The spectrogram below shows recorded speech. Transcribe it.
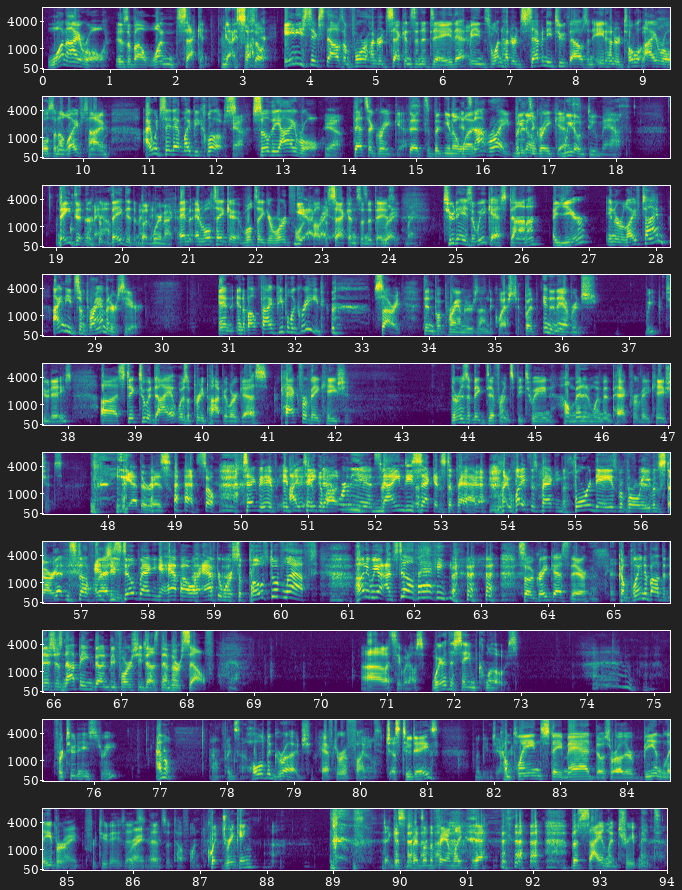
One eye roll is about one second. Yeah, I saw So that. 86,400 seconds in a day. That means 172,800 total eye rolls in a lifetime. I would say that might be close. Yeah. So the eye roll. Yeah. That's a great guess. that's but you know what? It's not right, but We it's a great guess. We don't do math. They did the math. they did the math. but we're not. Gonna. And and we'll take it. We'll take your word for it about right. the seconds and the days. Right, right. Two days a week, asked Donna. A year in her lifetime. I need some parameters here. And and about five people agreed. Sorry, didn't put parameters on the question. But in an average week, two days. Uh, stick to a diet was a pretty popular guess. Pack for vacation. There is a big difference between how men and women pack for vacations. yeah, there is. so technically, if, if, I if take that about were the answer, 90 seconds to pack. My wife is packing four days before we even start. Getting stuff And she's still packing a half hour after we're supposed to have left. Honey, we got, I'm still packing. So great guess there. Complain about the dishes not being done before she does them herself. Uh, let's see what else. Wear the same clothes uh, for two days straight. I don't, I don't think so. Hold a grudge after a fight. Just two days? Complain, stay mad. Those are other. Be in labor Right. for two days. That's, Right, right. that's a tough one. Quit drinking? I guess it depends on the family. The silent treatment.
